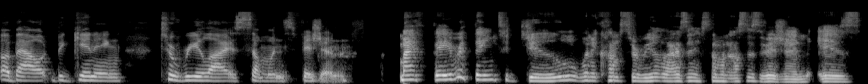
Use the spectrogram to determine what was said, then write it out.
about beginning to realize someone's vision? My favorite thing to do when it comes to realizing someone else's vision is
